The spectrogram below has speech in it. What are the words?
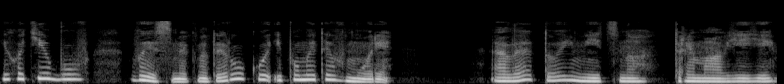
і хотів був висмикнути руку і помити в морі, але той міцно тримав її.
